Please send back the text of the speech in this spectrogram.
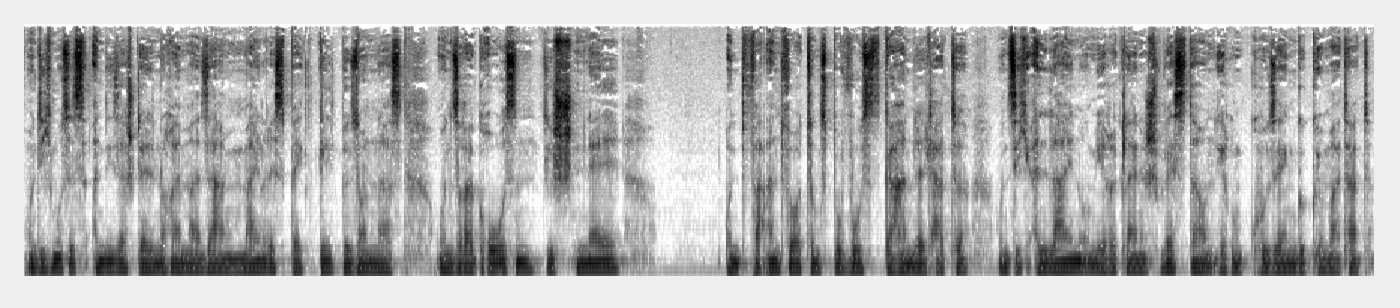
Und ich muss es an dieser Stelle noch einmal sagen, mein Respekt gilt besonders unserer Großen, die schnell und verantwortungsbewusst gehandelt hatte und sich allein um ihre kleine Schwester und ihren Cousin gekümmert hat.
